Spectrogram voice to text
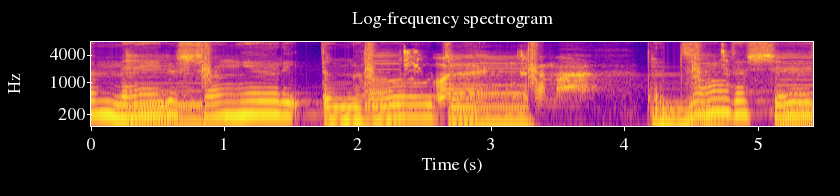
在每个深夜里等候着。喂，你在干嘛？他总在写。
